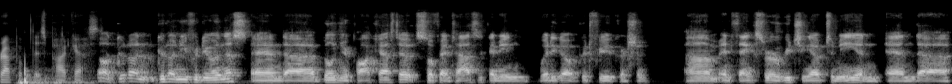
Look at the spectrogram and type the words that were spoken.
wrap up this podcast? Oh, good on good on you for doing this and uh, building your podcast out. so fantastic. I mean, way to go. Good for you, Christian. Um, and thanks for reaching out to me and and uh,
